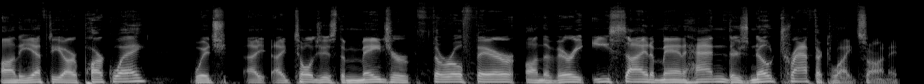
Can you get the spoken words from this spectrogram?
on the FDR Parkway, which I, I told you is the major thoroughfare on the very east side of Manhattan. There's no traffic lights on it.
